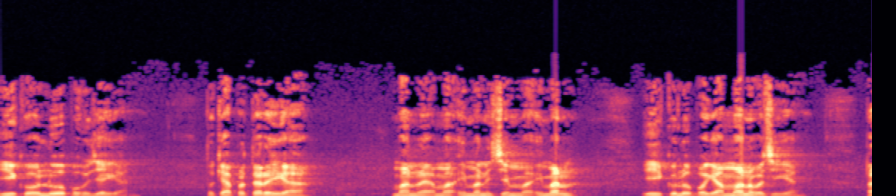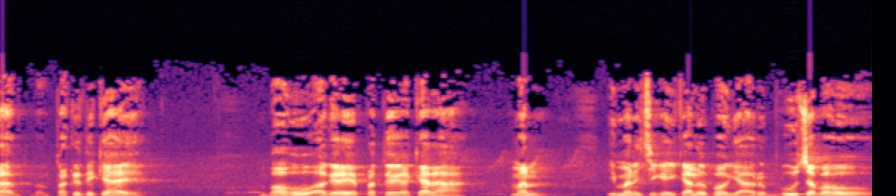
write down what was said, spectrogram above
ई को लोप हो जाएगा। तो क्या प्रत्यय रहेगा? मन इमनिच इमन ई को लोप हो गया, मन बच गया। प्रकृति क्या है? बहु अगरे प्रत्यय का क्या रहा? मन। इमनिच ई का लोप हो गया। और भू च बहु।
